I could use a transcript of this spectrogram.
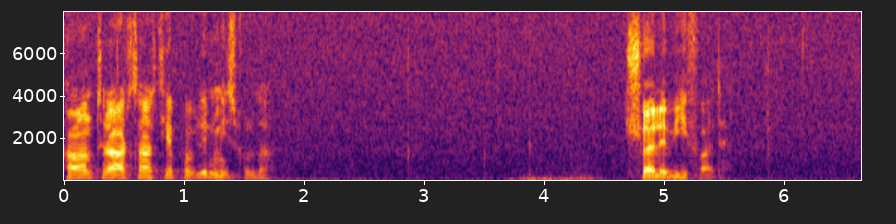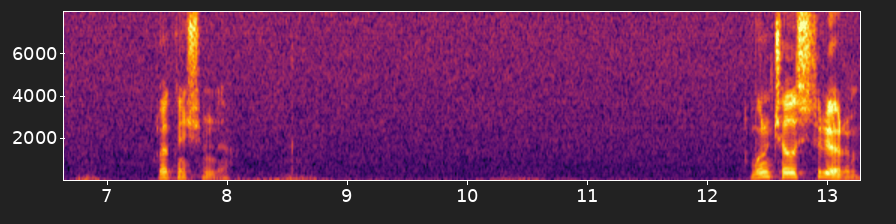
Counter artı artı yapabilir miyiz burada? Şöyle bir ifade. Bakın şimdi. Bunu çalıştırıyorum.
